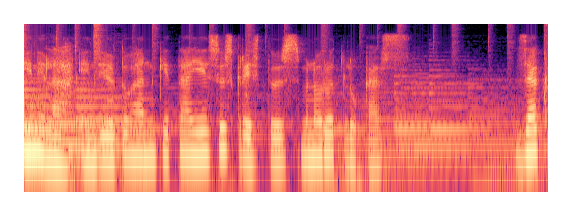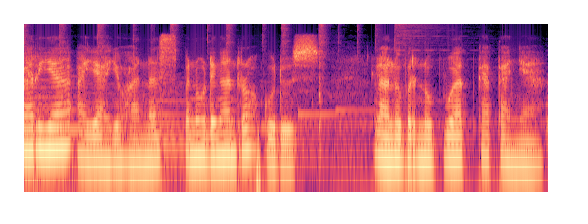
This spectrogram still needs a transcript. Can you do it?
Inilah Injil Tuhan kita Yesus Kristus menurut Lukas. Zakaria ayah Yohanes penuh dengan roh kudus, lalu bernubuat katanya,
